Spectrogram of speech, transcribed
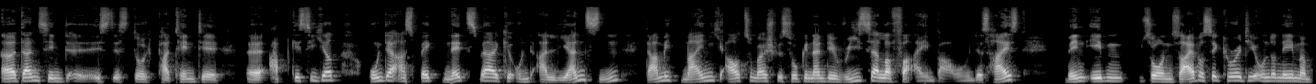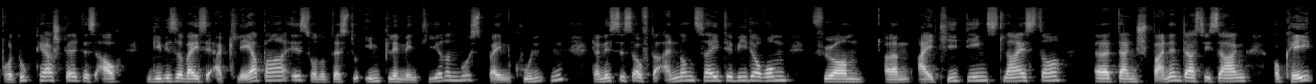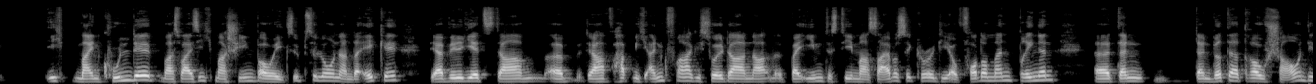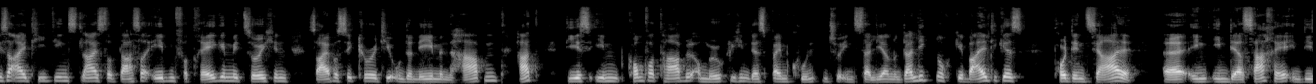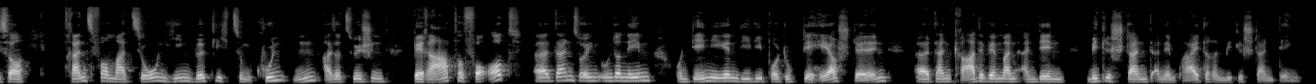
Äh, dann sind, äh, ist es durch Patente äh, abgesichert und der Aspekt Netzwerke und Allianzen. Damit meine ich auch zum Beispiel sogenannte Reseller-Vereinbarungen. Das heißt, wenn eben so ein Cybersecurity-Unternehmen ein Produkt herstellt, das auch in gewisser Weise erklärbar ist oder das du implementieren musst beim Kunden, dann ist es auf der anderen Seite wiederum für ähm, IT-Dienstleister äh, dann spannend, dass sie sagen, okay, ich, mein Kunde, was weiß ich, Maschinenbauer XY an der Ecke, der will jetzt da, äh, der hat mich angefragt, ich soll da na, bei ihm das Thema Cybersecurity auf Vordermann bringen, äh, dann dann wird er darauf schauen, dieser IT-Dienstleister, dass er eben Verträge mit solchen Cybersecurity-Unternehmen haben, hat, die es ihm komfortabel ermöglichen, das beim Kunden zu installieren. Und da liegt noch gewaltiges Potenzial äh, in, in der Sache, in dieser Transformation hin wirklich zum Kunden, also zwischen Berater vor Ort, äh, dann solchen Unternehmen und denjenigen, die die Produkte herstellen, äh, dann gerade wenn man an den Mittelstand, an den breiteren Mittelstand denkt.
